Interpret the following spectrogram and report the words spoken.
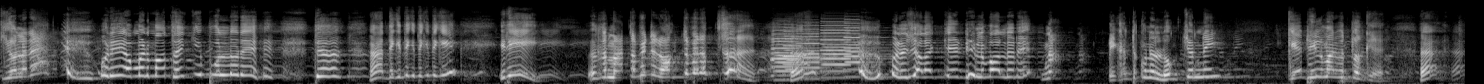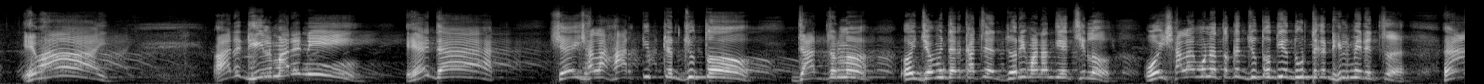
কি হলো রে? ওরে, আমার মাথায় কি পড়ল রে? হ্যাঁ দেখি দেখি দেখি দেখি। রে মাথা পেটে রক্ত বেরোচ্ছে? হ্যাঁ? ওরে শালা, কে ঢিল মারলো রে? না, এখানে তো কোনো লোকজন নেই। কে ঢিল মারবে তোকে? হ্যাঁ? এ ভাই, আরে ঢিল মারেনি। এই দেখ, সেই শালা হার কিপ্টের জুতো, যার জন্য ওই জমিদার কাছে জরিমানা দিয়েছিল, ওই শালা মনে তোকে জুতো দিয়ে দূর থেকে ঢিল মেরেছে। হ্যাঁ?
